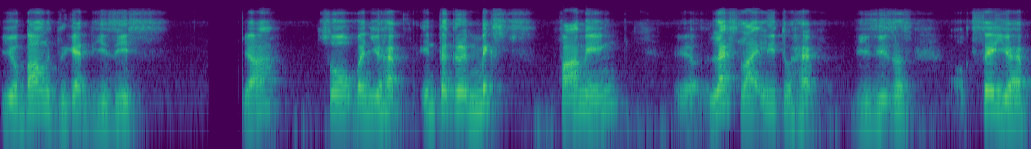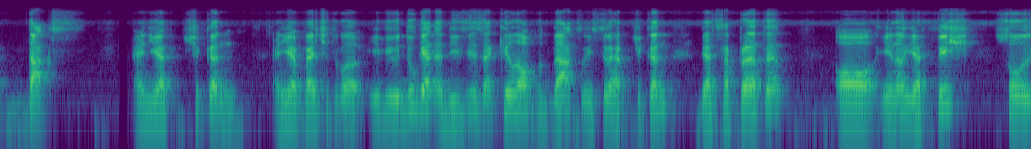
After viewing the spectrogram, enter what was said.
you're bound to get disease. Yeah. So when you have integrated mixed farming, less likely to have diseases say you have ducks and you have chicken and you have vegetable. If you do get a disease that kill off the ducks, we still have chicken. They're separated, or you know you have fish. So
